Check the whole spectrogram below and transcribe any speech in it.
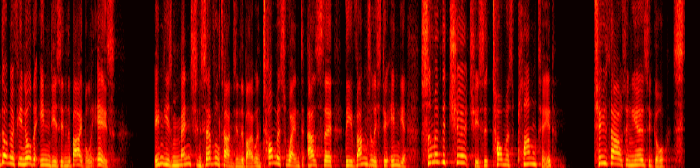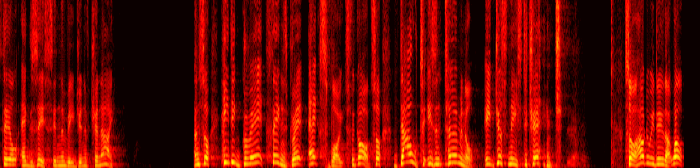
I don't know if you know that India's in the Bible. It is. India's mentioned several times in the Bible, and Thomas went as the, the evangelist to India. Some of the churches that Thomas planted 2,000 years ago still exists in the region of Chennai. And so he did great things, great exploits for God. So doubt isn't terminal, it just needs to change. Yeah. So, how do we do that? Well,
